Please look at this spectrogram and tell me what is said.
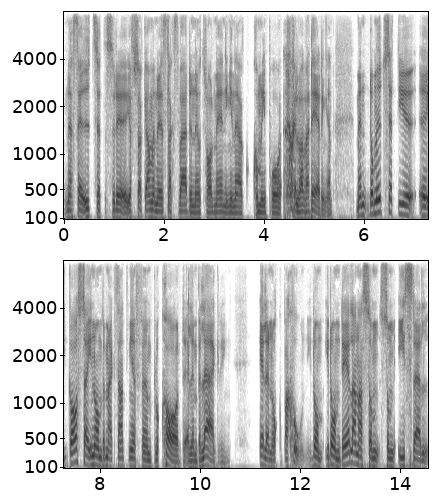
när jag säger utsätter, så det, jag försöker använda en slags värdeneutral mening när jag kommer in på själva värderingen. Men de utsätter ju eh, Gaza i någon bemärkelse antingen för en blockad eller en belägring eller en ockupation. I de, i de delarna som, som Israel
